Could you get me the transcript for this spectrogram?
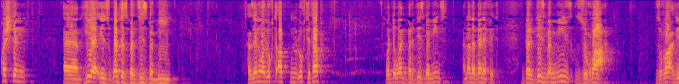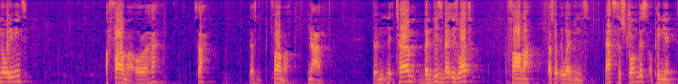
Question um, here is what does Bardizbah mean? Has anyone looked up looked it up? What the word Bardizbah means? Another benefit. Bardizbah means Zurra. Zurra, do you know what it means? A farmer or a huh? صح? That's farmer. Naam. The term Bardizbah is what? Farmer. That's what the word means. That's the strongest opinion.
